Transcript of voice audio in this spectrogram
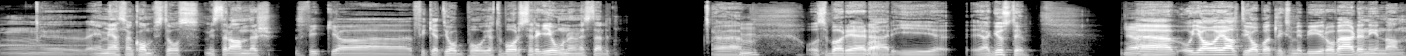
mm, en gemensam kompis till oss, Mr. Anders, så fick jag, fick jag ett jobb på Göteborgsregionen istället. Eh, Mm. Och så började jag där i, i augusti. Ja. Eh, och jag har ju alltid jobbat liksom i byråvärlden innan.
